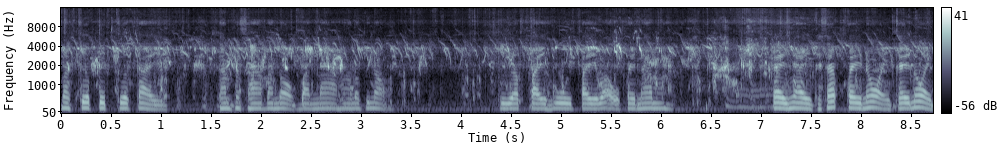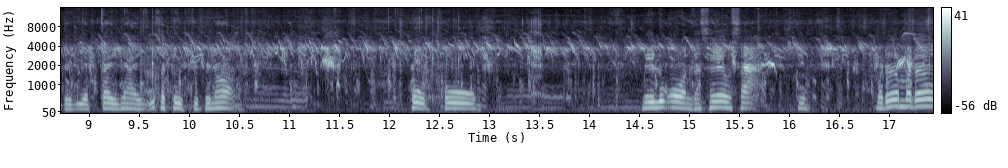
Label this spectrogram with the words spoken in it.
มาเกลือเป็ดเกลือไก่ตามภาษาบ้านนอกบ้านนาเฮาเนาพี่น้องเกลือไปหุยไปว่าไปนำไก่ใหญ่กระทับไก่น้อยไก่น้อยกระเหยียบไก่ใหญ่อุกกระถึกพี่น้องโพดโพเมลูกอ่อนกับเซลสะมาเด้อมาเด้อ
